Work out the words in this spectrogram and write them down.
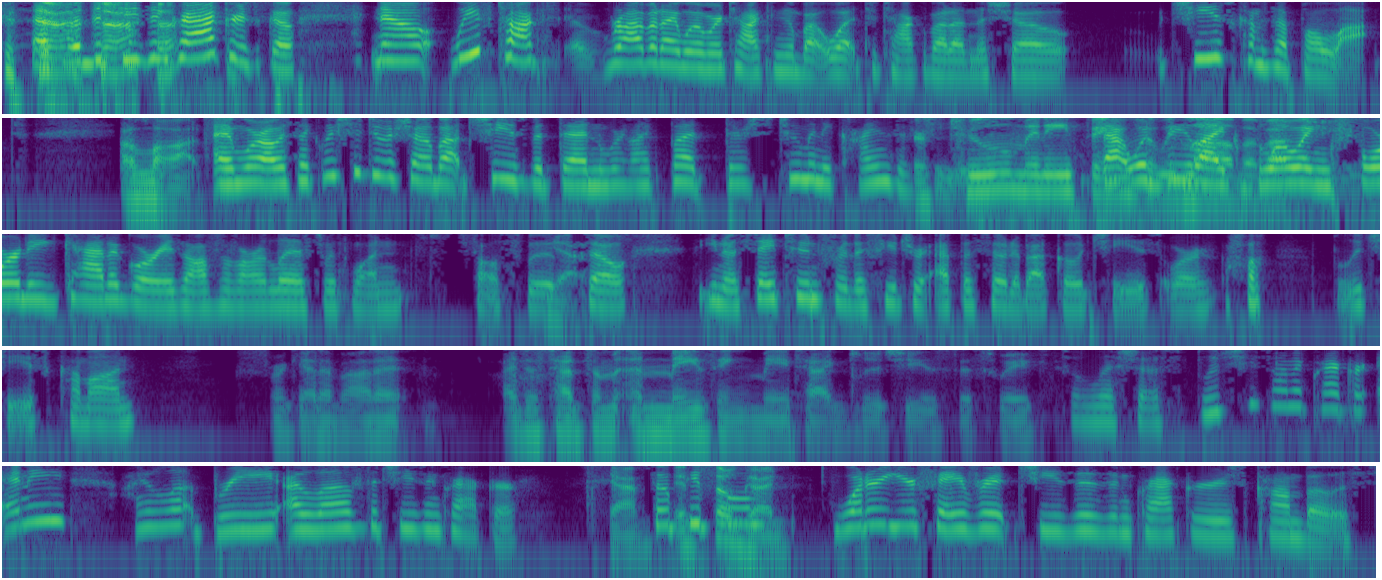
That's where the cheese and crackers go. Now, we've talked, Rob and I, when we're talking about what to talk about on the show, cheese comes up a lot. A lot. And we're always like, we should do a show about cheese, but then we're like, but there's too many kinds of There's cheese. too many things that would we be like blowing 40 categories off of our list with one fell swoop. Yes. So, you know, stay tuned for the future episode about goat cheese or blue cheese. Come on. Forget about it. I just had some amazing Maytag blue cheese this week. Delicious. Blue cheese on a cracker. Any, I love, Brie, I love the cheese and cracker. Yeah, So it's so people- good. What are your favorite cheeses and crackers combos?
